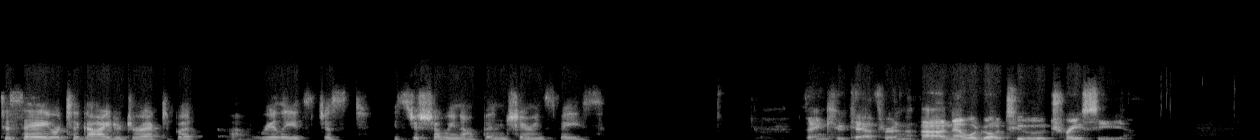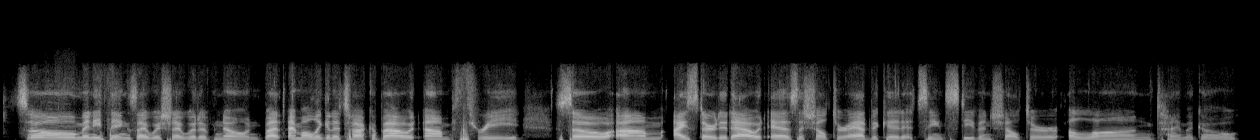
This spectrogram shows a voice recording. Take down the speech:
to say or to guide or direct, but uh, really it's just it's just showing up and sharing space. Thank you, Catherine. Uh, now we'll go to Tracy. So many things I wish I would have known, but I'm only going to talk about um, three. So um, I started out as a shelter advocate at St. Stephen's Shelter a long time ago.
